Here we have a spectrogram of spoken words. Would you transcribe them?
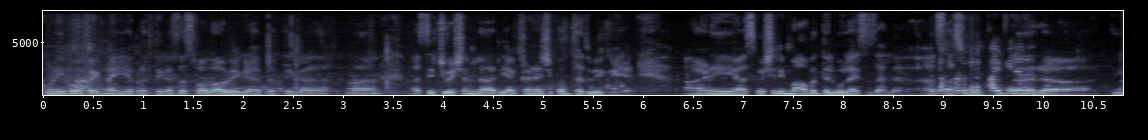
कोणी परफेक्ट नाही आहे प्रत्येकाचा स्वभाव वेगळा आहे. प्रत्येकाला सिच्युएशनला रिॲक्ट करण्याची पद्धत वेगळी आहे. आणि स्पेशली माबद्दल बोलायचं झालं सासूबद्दल तर ती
